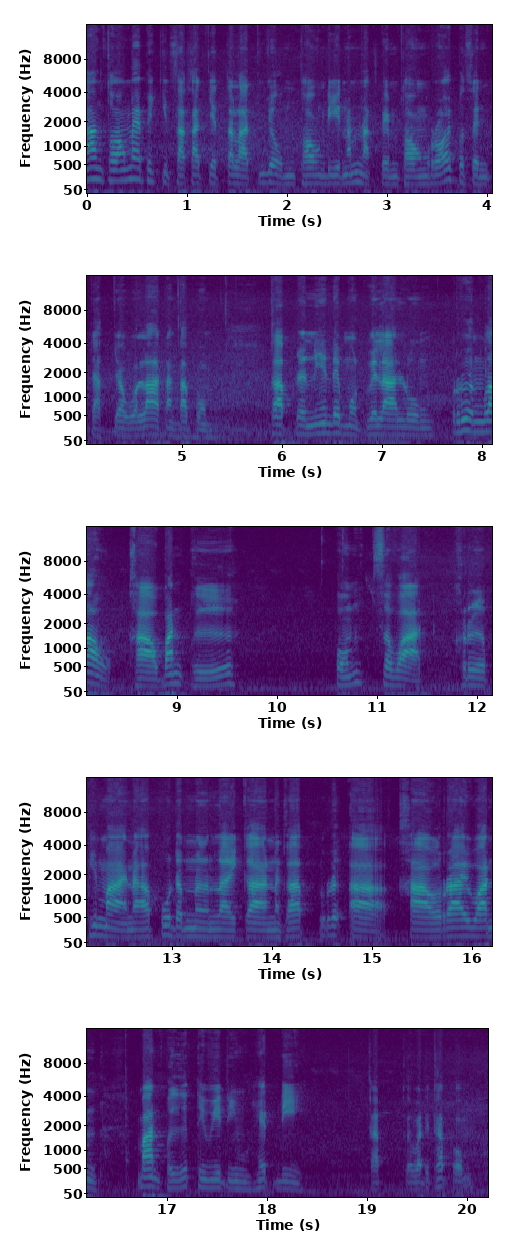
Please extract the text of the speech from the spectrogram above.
ห้างทองแม่เพชรกิจสาขาเจ็ดตลาดนิยมทองดีน้ำหนักเต็มทองร้อยเปอร์เซ็นต์จากเยาวราชนะครับผม ครับเดี๋ยวนี้ได้หมดเวลาลงเรื่องเล่าข่าวบ้านผือ ผมสวัสดิ์เครือพิมายนะครับ ผู้ดำเนินรายการนะครับข่าวรายวันบ้านผือทีวีนิวเฮดดีครับ สวัสดีครับผม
